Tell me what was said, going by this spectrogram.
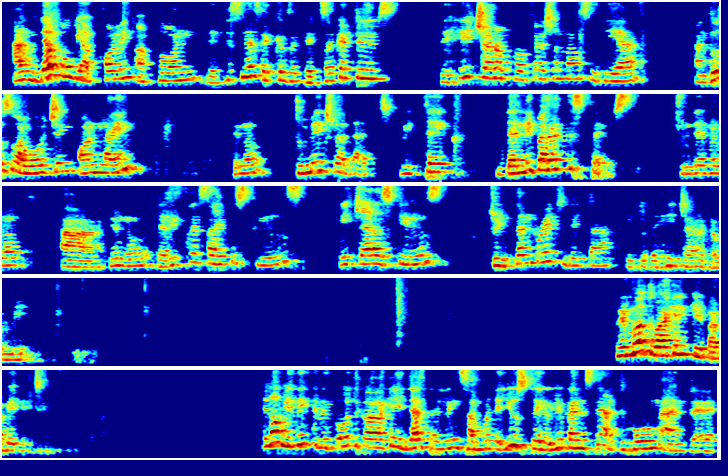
And therefore, we are calling upon the business executives, the HR professionals here, and those who are watching online, you know, to make sure that we take deliberate steps to develop, uh, you know, the requisite skills, HR skills, to integrate data into the HR domain. Remote working capability. You know, we think remote working just telling somebody, you stay, you can stay at home and, uh,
